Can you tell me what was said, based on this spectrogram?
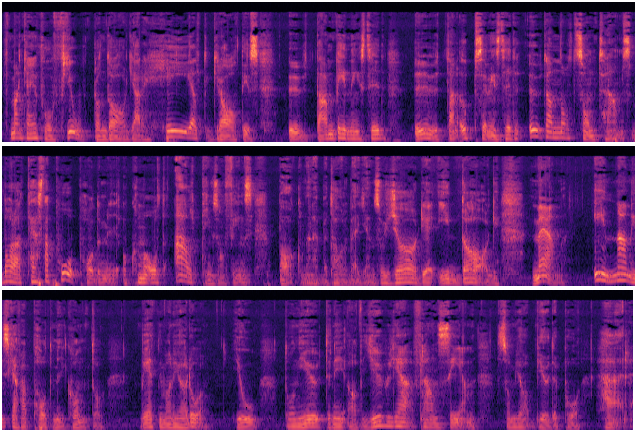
För man kan ju få 14 dagar helt gratis utan bindningstid, utan uppsägningstid, utan något sånt trams. Bara testa på Podmi och komma åt allting som finns bakom den här betalväggen. Så gör det idag. Men innan ni skaffar podmi konto vet ni vad ni gör då? Jo, då njuter ni av Julia Fransén som jag bjuder på här.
